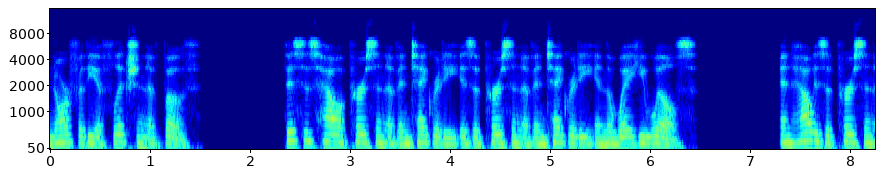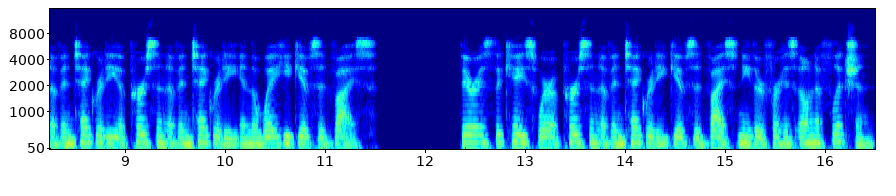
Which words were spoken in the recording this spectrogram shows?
nor for the affliction of both. This is how a person of integrity is a person of integrity in the way he wills. And how is a person of integrity a person of integrity in the way he gives advice? There is the case where a person of integrity gives advice neither for his own affliction,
